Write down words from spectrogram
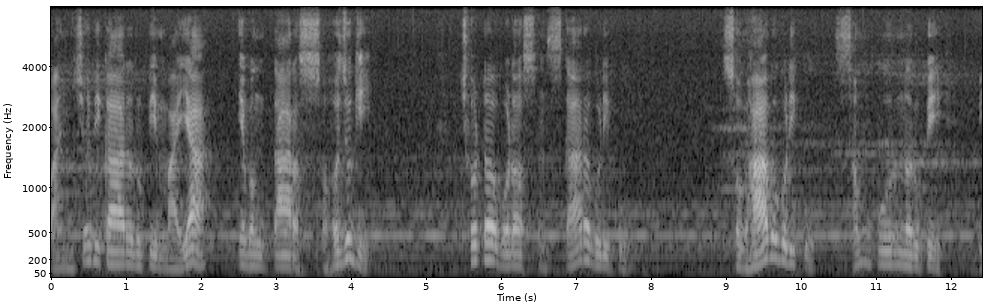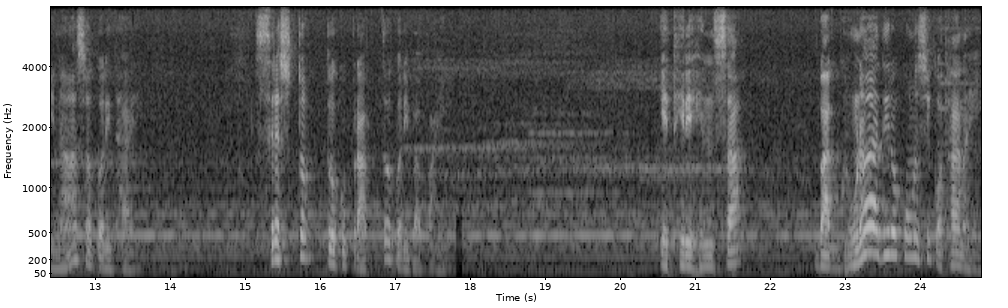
ପାଞ୍ଚ ବିକାର ରୂପୀ ମାୟା ଏବଂ ତାର ସହଯୋଗୀ ଛୋଟ ବଡ଼ ସଂସ୍କାର ଗୁଡ଼ିକୁ ସ୍ୱଭାବ ଗୁଡ଼ିକୁ ସମ୍ପୂର୍ଣ୍ଣ ରୂପେ ବିନାଶ କରିଥାଏ। ଶ୍ରେଷ୍ଠତ୍ୱକୁ ପ୍ରାପ୍ତ କରିବା ପାଇଁ ଏଥିରେ ହିଂସା ବା ଘୃଣା ଆଦିର କୌଣସି କଥା ନାହିଁ।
